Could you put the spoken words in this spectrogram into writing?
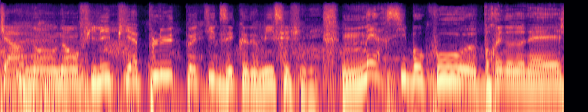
Car non, non, Philippe, il n'y a plus de petites économies, c'est fini. Merci beaucoup Bruno Donnet.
